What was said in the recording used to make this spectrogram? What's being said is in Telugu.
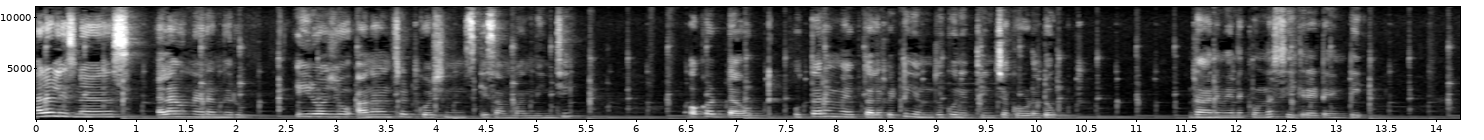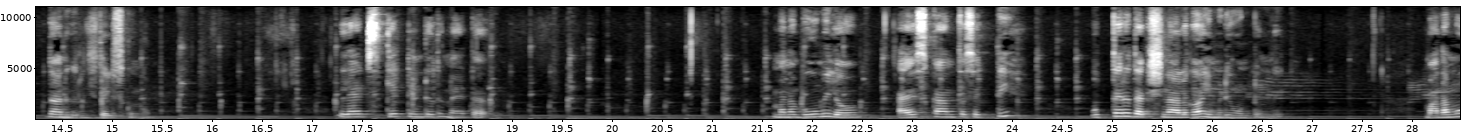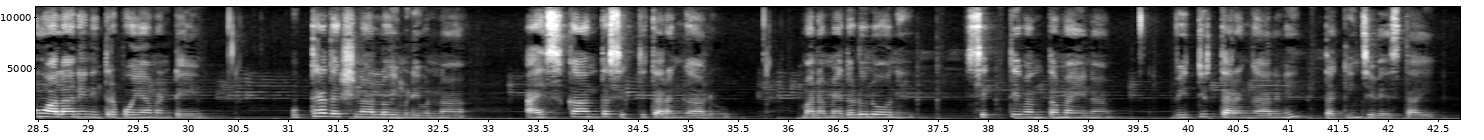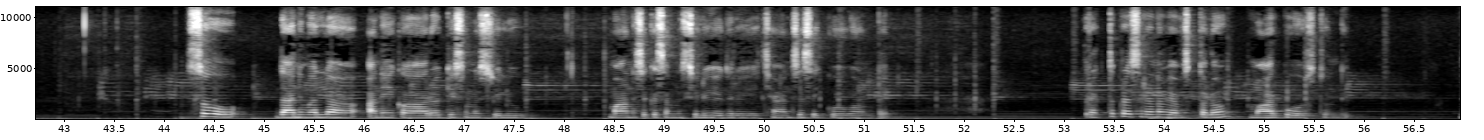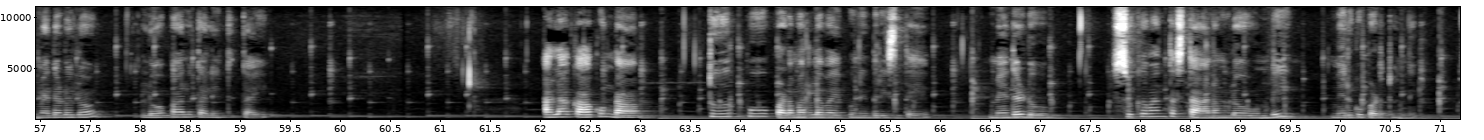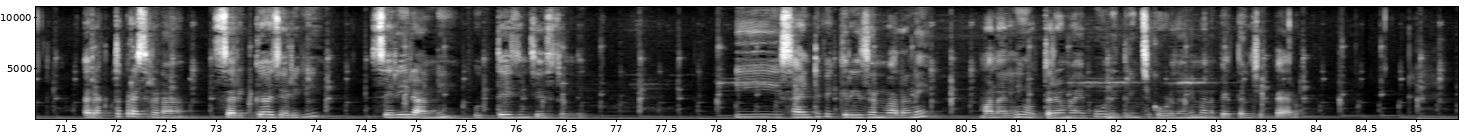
హలో లిజనర్స్ ఎలా ఉన్నారు అందరూ? ఈరోజు అన్ఆన్సర్డ్ క్వశ్చన్స్కి సంబంధించి ఒక డౌట్ ఉత్తరం వైపు తలపెట్టి ఎందుకు నిద్రించకూడదు? దాని వెనక ఉన్న సీక్రెట్ ఏంటి? దాని గురించి తెలుసుకుందాం. Let's get into the matter మన భూమిలో అయస్కాంత శక్తి ఉత్తర దక్షిణాలుగా ఇమిడి ఉంటుంది. మనము అలానే నిద్రపోయామంటే ఉత్తర దక్షిణాల్లో ఇమిడి ఉన్న అయస్కాంత శక్తి తరంగాలు మన మెదడులోని శక్తివంతమైన విద్యుత్ తరంగాలని తగ్గించి వేస్తాయి. సో దానివల్ల అనేక ఆరోగ్య సమస్యలు మానసిక సమస్యలు ఎదురయ్యే ఛాన్సెస్ ఎక్కువగా ఉంటాయి. రక్త ప్రసరణ వ్యవస్థలో మార్పు వస్తుంది. మెదడులో లోపాలు తలెత్తుతాయి. అలా కాకుండా తూర్పు పడమరల వైపు నిద్రిస్తే మెదడు సుఖవంత స్థానంలో ఉండి మెరుగుపడుతుంది. రక్త ప్రసరణ సరిగ్గా జరిగి శరీరాన్ని ఉత్తేజించేస్తుంది ఈ సైంటిఫిక్ రీజన్ వల్లనే మనల్ని ఉత్తరం వైపు నిద్రించకూడదని మన పెద్దలు చెప్పారు.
